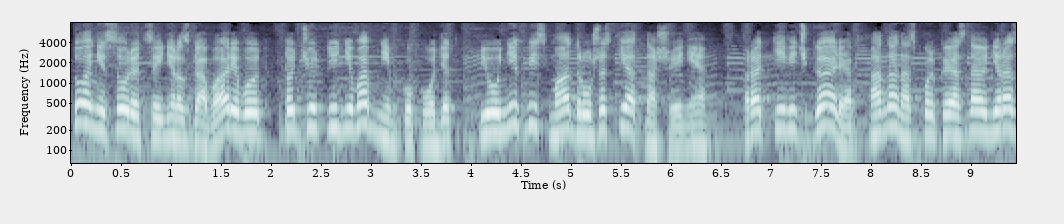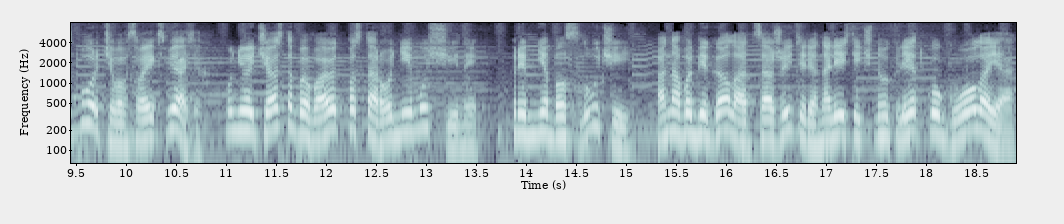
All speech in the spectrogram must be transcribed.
То они ссорятся и не разговаривают, то чуть ли не в обнимку ходят, и у них весьма дружеские отношения. Роткевич Галя, она, насколько я знаю, неразборчива в своих связях. У нее часто бывают посторонние мужчины – при мне был случай, она выбегала от сожителя на лестничную клетку голая.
